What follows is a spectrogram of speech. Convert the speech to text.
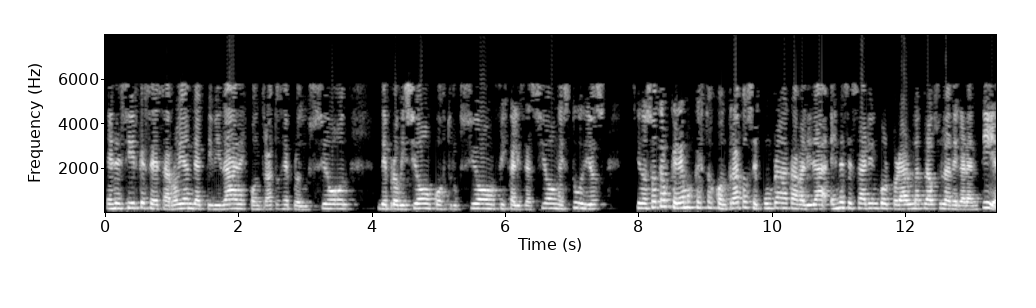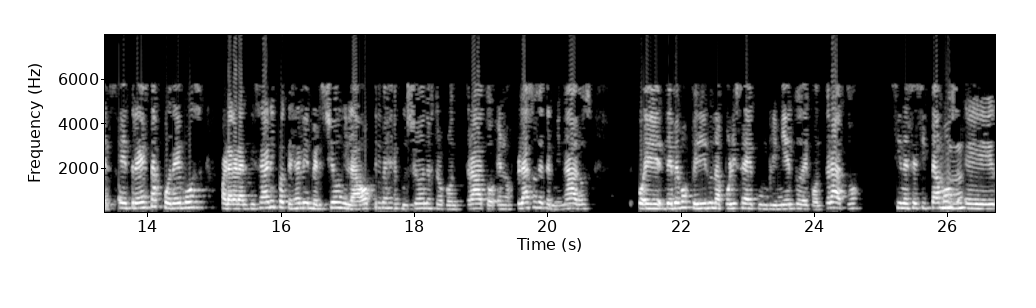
es decir, que se desarrollan de actividades, contratos de producción, de provisión, construcción, fiscalización, estudios. Si nosotros queremos que estos contratos se cumplan a cabalidad, es necesario incorporar una cláusula de garantías. Entre estas podemos, para garantizar y proteger la inversión y la óptima ejecución de nuestro contrato en los plazos determinados, pues, debemos pedir una póliza de cumplimiento de contrato, si necesitamos eh,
